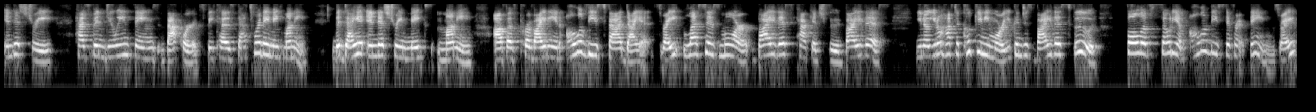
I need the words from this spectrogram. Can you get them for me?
industry has been doing things backwards because that's where they make money. The diet industry makes money off of providing all of these fad diets, right? Less is more. Buy this packaged food, buy this. You know, you don't have to cook anymore. You can just buy this food full of sodium, all of these different things, right?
